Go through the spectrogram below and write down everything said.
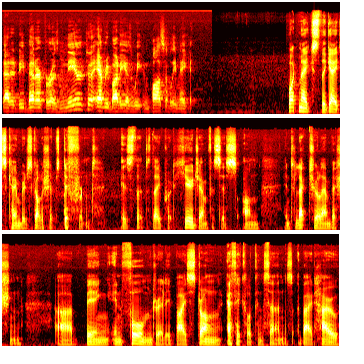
that it be better for as near to everybody as we can possibly make it. What makes the Gates Cambridge Scholarships different is that they put huge emphasis on intellectual ambition, uh, being informed really by strong ethical concerns about how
